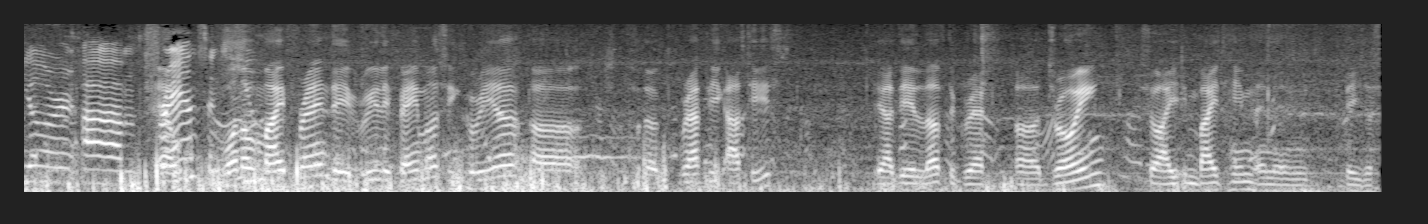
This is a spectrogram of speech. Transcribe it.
yeah. your um, friends and one you? of my friends, they really famous in Korea, uh, the graphic artist. Yeah, they love the graph uh, drawing, so I invite him, and then they just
